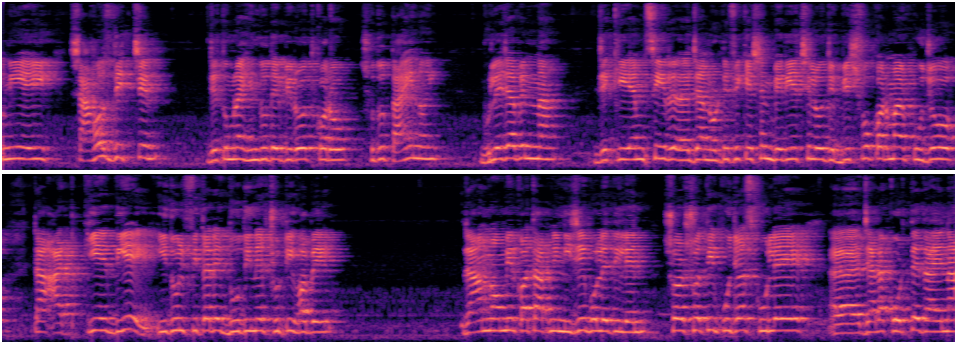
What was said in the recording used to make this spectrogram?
উনি এই সাহস দিচ্ছেন যে তোমরা হিন্দুদের বিরোধ করো, শুধু তাই নয়, ভুলে যাবেন না যে কেএমসির যা নোটিফিকেশন বেরিয়েছিল যে বিশ্বকর্মার পুজোটা আটকিয়ে দিয়ে ঈদ উল ফিতরে দুদিনের ছুটি হবে। রামনবমীর কথা আপনি নিজে বলে দিলেন। সরস্বতী পূজা স্কুলে যারা করতে দেয় না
